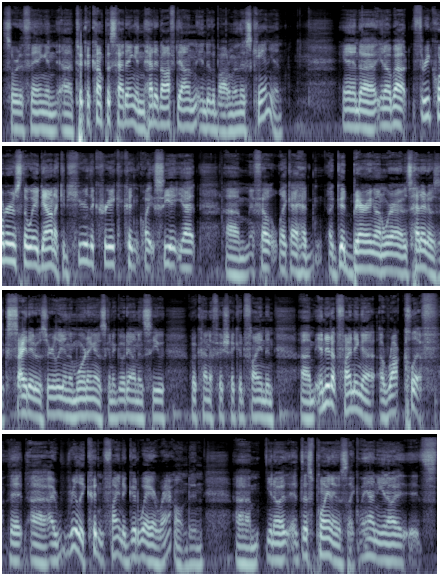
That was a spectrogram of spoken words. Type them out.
sort of thing. And uh, took a compass heading and headed off down into the bottom of this canyon. And, uh, you know, about three quarters of the way down, I could hear the creek. I couldn't quite see it yet. Um, it felt like I had a good bearing on where I was headed. I was excited. It was early in the morning. I was going to go down and see what kind of fish I could find. And um, ended up finding a, a rock cliff that uh, I really couldn't find a good way around. And um, you know, at, this point, I was like, man, you know, it's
